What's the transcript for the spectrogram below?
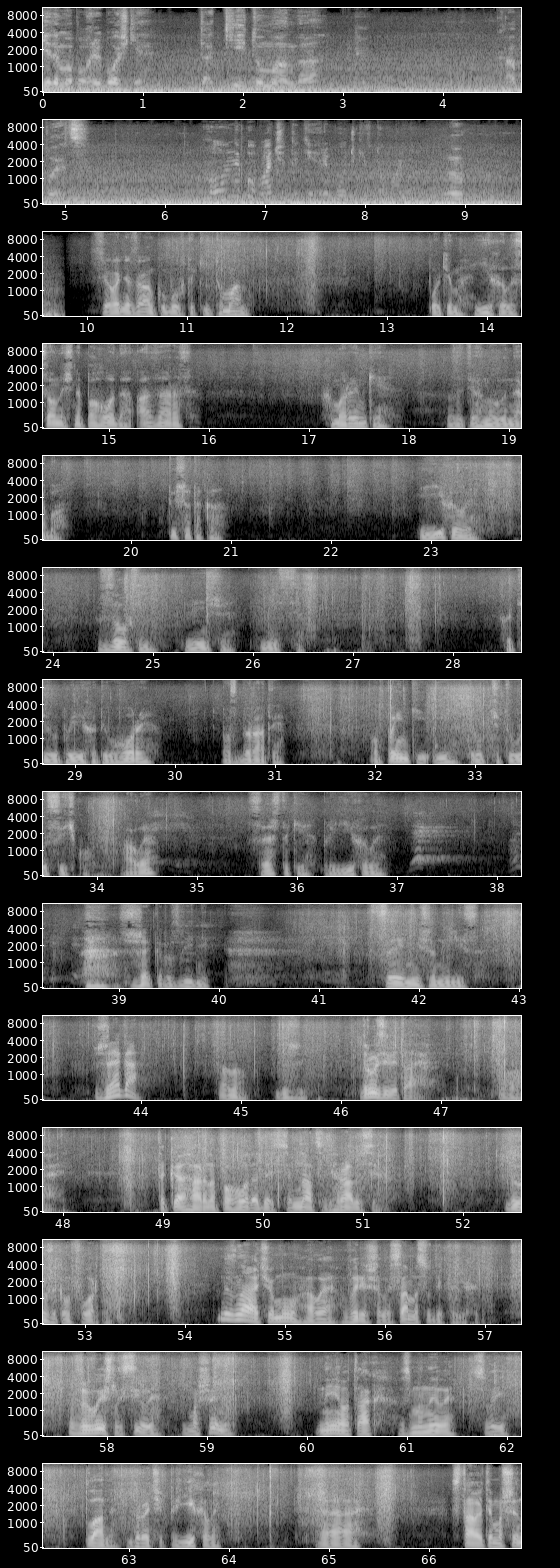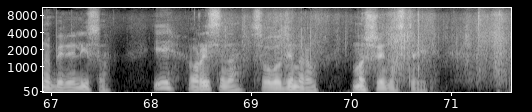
Їдемо по грибочки. Такий туман, да? Капець. Головне побачити ті грибочки в тумані. Ну. Сьогодні зранку був такий туман. Потім їхали сонячна погода, а зараз хмаринки затягнули небо. Тиша така. Їхали зовсім в інше місце. Хотіли поїхати в гори, позбирати опеньки і трубчату лисичку. Але все ж таки приїхали Жека розвідник. В цей мішаний ліс. Жека! Ану, біжи. Друзі, вітаю. Ой. Така гарна погода, десь 17 градусів. Дуже комфортно. Не знаю чому, але вирішили саме сюди поїхати. Вже вийшли, сіли в машину і отак змінили свої плани. До речі, приїхали е- ставити машину біля лісу. І Орисіна з Володимиром машина стоїть.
